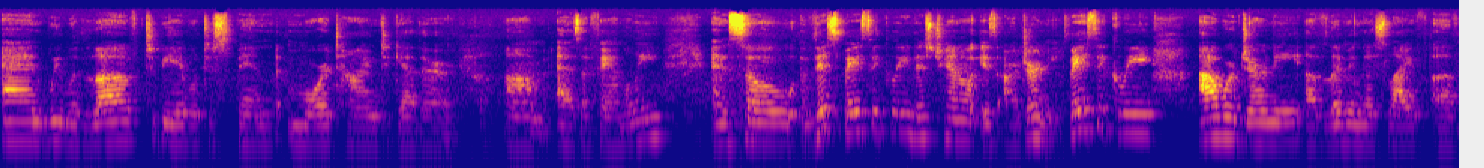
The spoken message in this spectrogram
and we would love to be able to spend more time together um, as a family. And so this basically, this channel is our journey. Basically, our journey of living this life of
